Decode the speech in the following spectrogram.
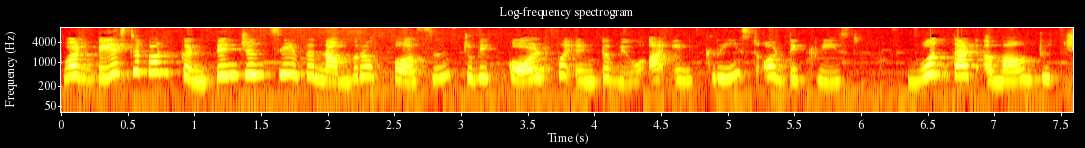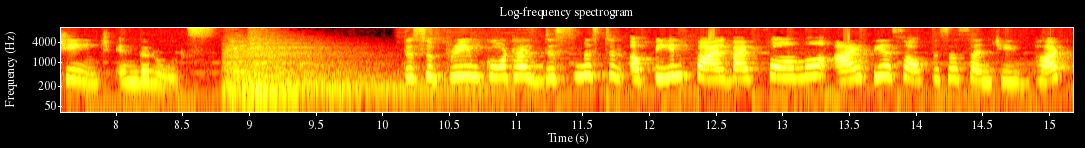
But based upon contingency, if the number of persons to be called for interview are increased or decreased, would that amount to change in the rules? The Supreme Court has dismissed an appeal filed by former IPS officer Sanjiv Bhatt,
